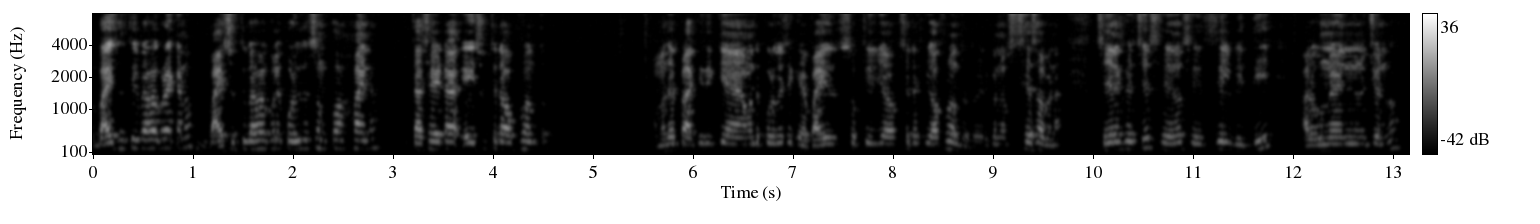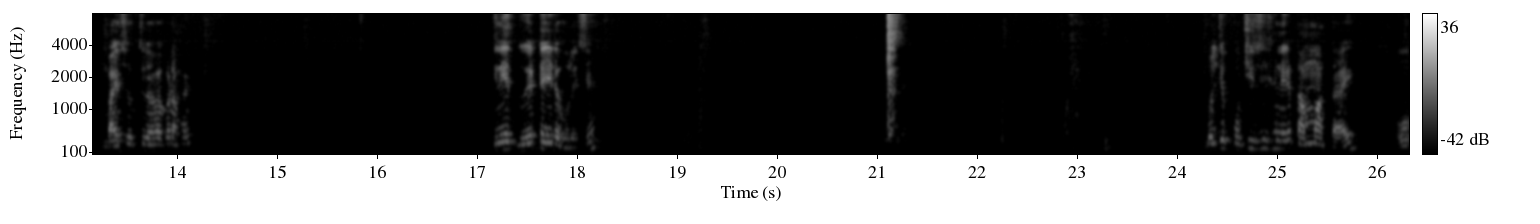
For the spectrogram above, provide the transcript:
বায়ু শক্তি ব্যবহার করে কেন? বায়ু শক্তি ব্যবহার করলে পরিদূষণ হয় না। তাছাড়া এটা, এই শক্তিটা অফুরন্ত। আমাদের প্রাকৃতিক আমাদের পরিবেশে বায়ু শক্তি সেটা কি অফুরন্ত এটা কোনো শেষ হবে না। সেজন্য কি হচ্ছে সেজন্য স্থিতিশীল বৃদ্ধি আর উন্নয়নের জন্য বায়ু শক্তি ব্যবহার করা হয়। তিনি দুয়েরটা যেটা বলেছে, বলছে পঁচিশ ডিগ্রি তাপমাত্রায় ও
